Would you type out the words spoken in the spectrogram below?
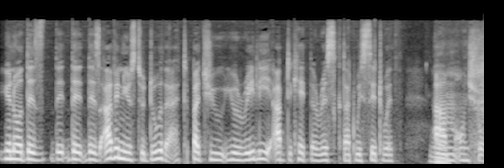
you know there's there's avenues to do that but you you really abdicate the risk that we sit with yeah. um, on shore.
